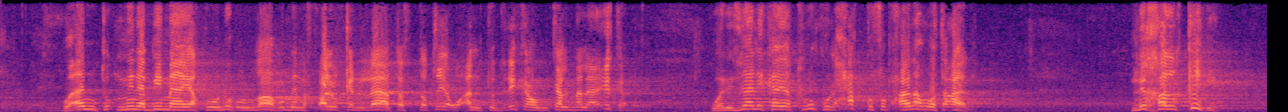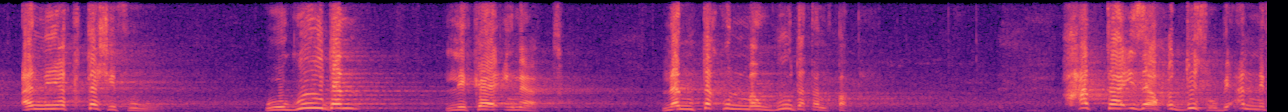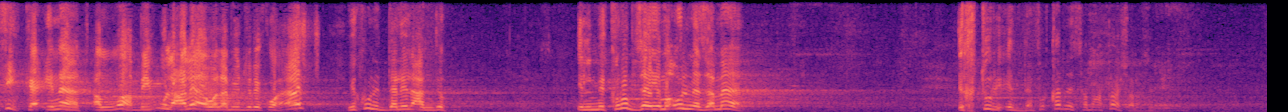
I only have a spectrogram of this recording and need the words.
وأن تؤمن بما يقوله الله من خلق لا تستطيع أن تدركهم كالملائكة. ولذلك يترك الحق سبحانه وتعالى لخلقه أن يكتشفوا وجودا لكائنات لم تكن موجودة قبل. حتى إذا حدثوا بأن فيه كائنات الله بيقول عليها ولا بيدركوهاش يكون الدليل عندهم الميكروب زي ما قلنا زمان. اخترع إمتى في القرن 17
